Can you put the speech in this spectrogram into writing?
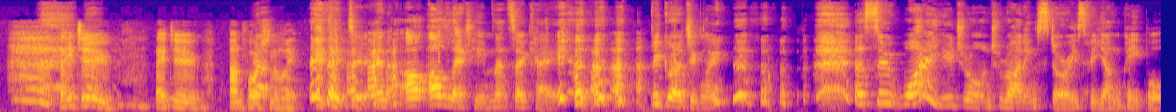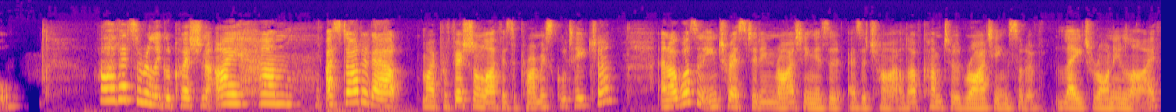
they do. They do, unfortunately. they do, and I'll, I'll let him. That's okay, begrudgingly. Uh, Sue, why are you drawn to writing stories for young people? Oh, that's a really good question. I um I started out my professional life as a primary school teacher, and I wasn't interested in writing as a as a child. I've come to writing sort of later on in life.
